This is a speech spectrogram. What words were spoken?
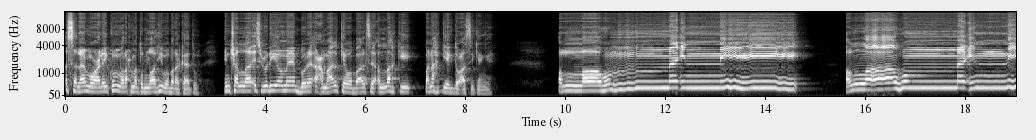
असलकम वरहमल वबरक इनशाला इस वीडियो में बुरे अमाल के वबाल से अल्लाह की पनाह की एक दुआ सीखेंगे इन्नी अल्लाहुम्म इन्नी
